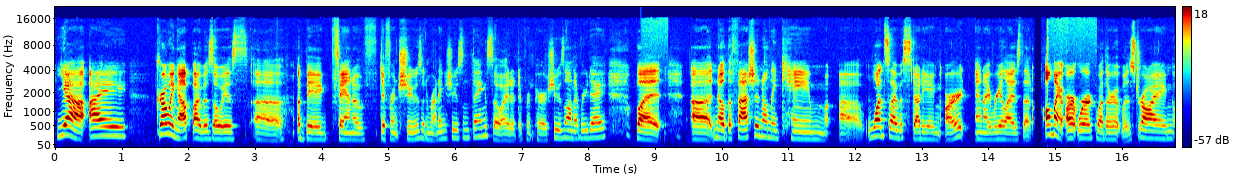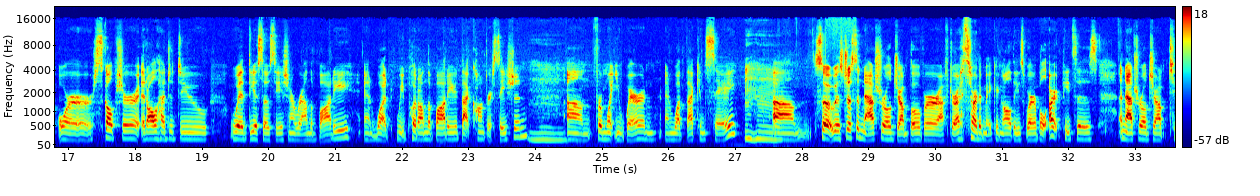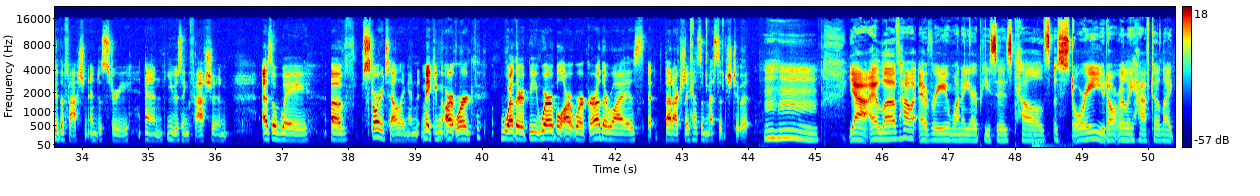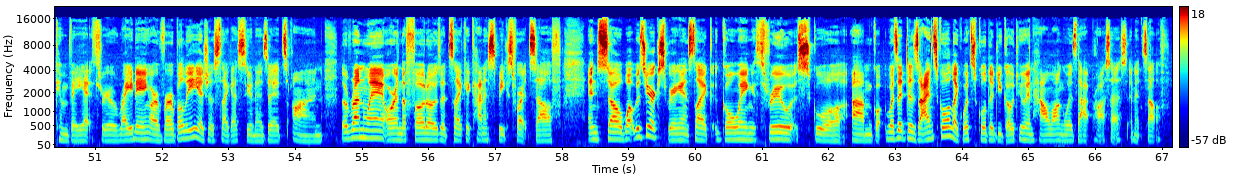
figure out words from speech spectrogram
Yeah, I growing up, I was always uh, a big fan of different shoes and running shoes and things, so I had a different pair of shoes on every day. But uh, no, the fashion only came uh, once I was studying art, and I realized that all my artwork, whether it was drawing or sculpture, it all had to do with the association around the body and what we put on the body, that conversation mm. um, from what you wear and, and what that can say. Mm-hmm. Um, so it was just a natural jump over after I started making all these wearable art pieces, a natural jump to the fashion industry and using fashion as a way of storytelling and making artwork whether it be wearable artwork or otherwise that actually has a message to it. Mhm. Yeah, I love how every one of your pieces tells a story. You don't really have to like convey it through writing or verbally. It's just like as soon as it's on the runway or in the photos, it's like it kind of speaks for itself. And so, what was your experience like going through school? Um, go- was it design school? Like, what school did you go to, and how long was that process in itself?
